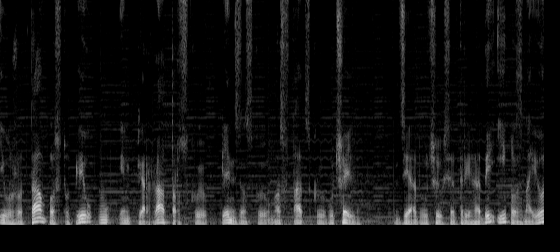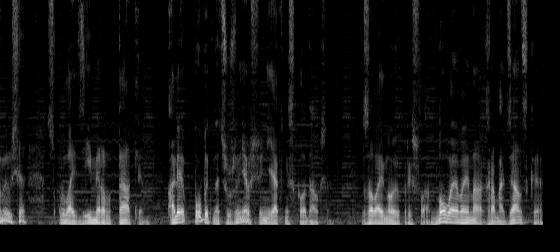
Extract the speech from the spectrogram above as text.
І ўжо там поступіў у імператорскую пензенскую мастацкую вучэльню, дзе адвучыўся тры гады і пазнаёміўся з Владзімером Татлем. Але побыт на чужыне ўсё ніяк не складаўся. За вайною прыйшла новая вайна грамадзянская,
